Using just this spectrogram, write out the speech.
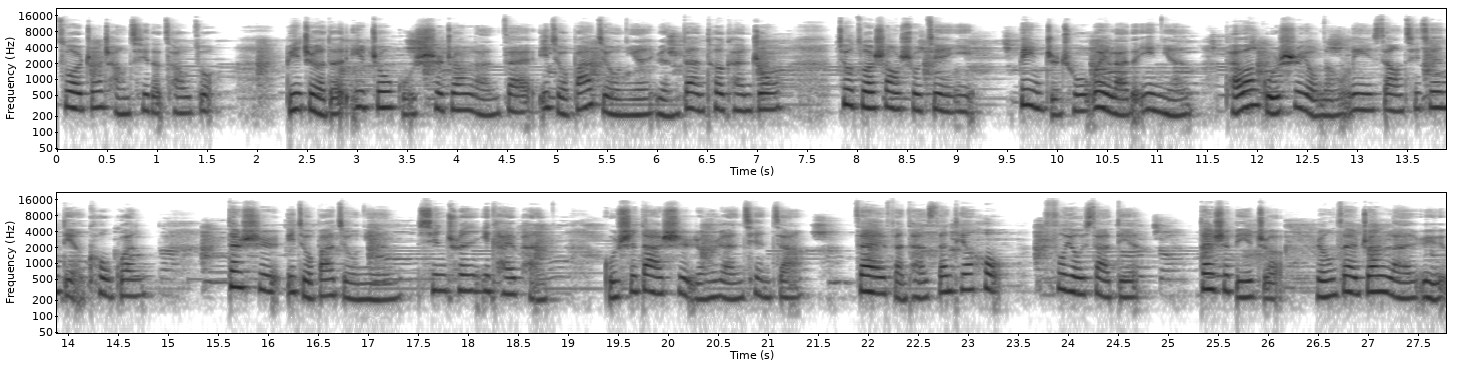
做中长期的操作，笔者的一周股市专栏在一九八九年元旦特刊中就做上述建议，并指出未来的一年台湾股市有能力向七千点扣关。但是，一九八九年新春一开盘，股市大势仍然欠佳，在反弹三天后复又下跌。但是，笔者仍在专栏与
